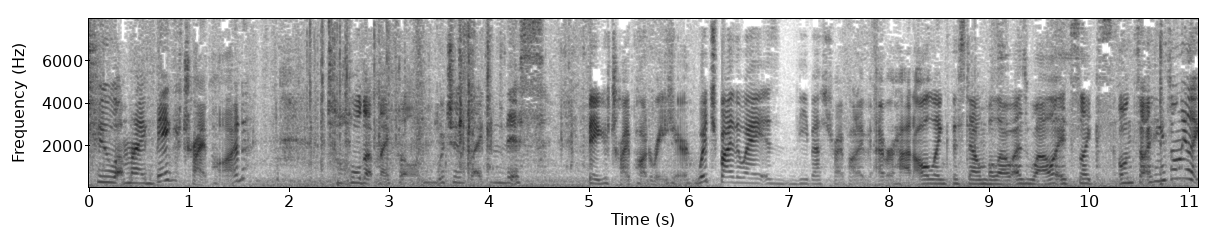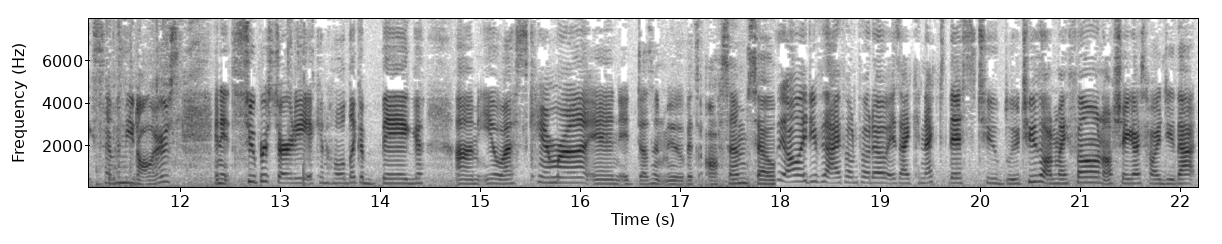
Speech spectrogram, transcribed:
to my big tripod to hold up my phone, which is like this big tripod right here, which by the way is the best tripod I've ever had. I'll link this down below as well. It's like, on, so I think it's only like $70 and it's super sturdy. It can hold like a big um, EOS camera and it doesn't move. It's awesome. So all I do for the iPhone photo is I connect this to Bluetooth on my phone. I'll show you guys how I do that.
